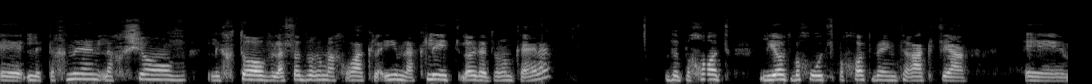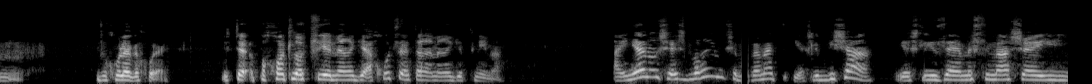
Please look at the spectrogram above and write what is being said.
אה, לתכנן, לחשוב, לכתוב, לעשות דברים מאחורי הקלעים, להקליט, לא יודע, דברים כאלה, ופחות להיות בחוץ, פחות באינטראקציה וכולי וכולי. יותר, פחות להוציא אנרגיה החוצה, יותר אנרגיה פנימה. העניין הוא שיש דברים שבאמת, יש לי פגישה, יש לי איזה משימה שהיא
